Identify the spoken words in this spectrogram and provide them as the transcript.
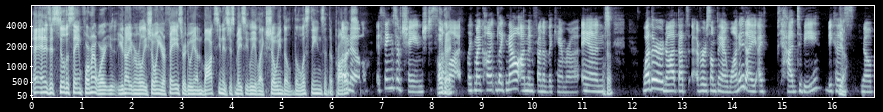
And is it still the same format where you're not even really showing your face or doing unboxing? It's just basically like showing the, the listings and the products. Oh no, things have changed okay. a lot. Like my con, like now I'm in front of the camera, and okay. whether or not that's ever something I wanted, I, I had to be because yeah. you know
